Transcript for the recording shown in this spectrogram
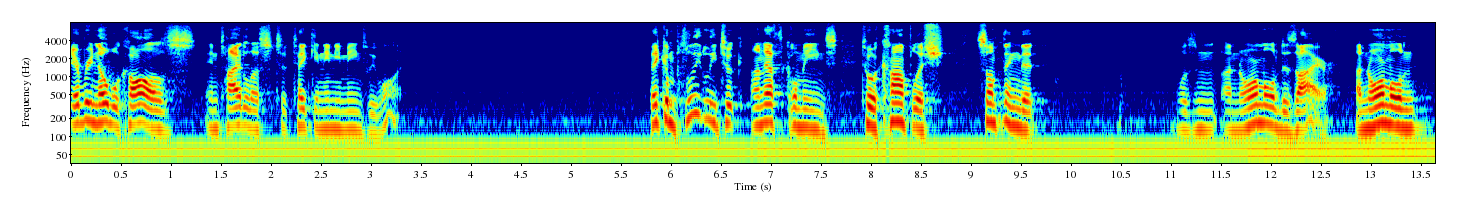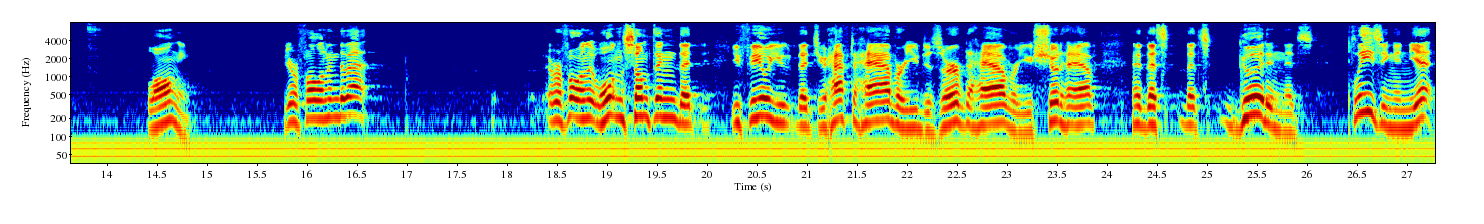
every noble cause entitle us to taking any means we want? They completely took unethical means to accomplish something that was a normal desire, a normal longing. You ever fallen into that? Ever fallen into wanting something that you feel you that you have to have or you deserve to have or you should have that's that's good and it's pleasing and yet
